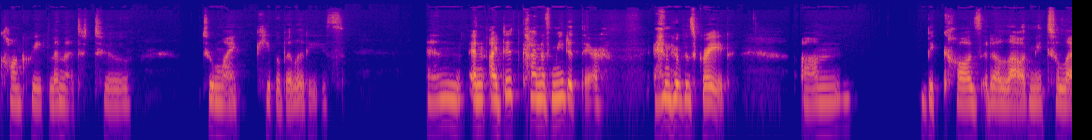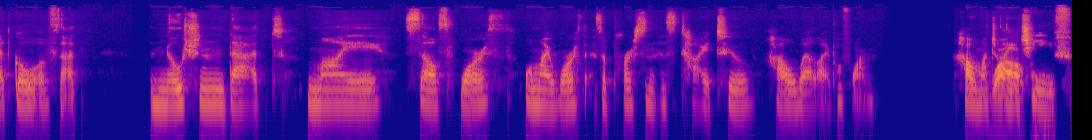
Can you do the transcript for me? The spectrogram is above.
concrete limit to to my capabilities, and and I did kind of meet it there, and it was great, um, because it allowed me to let go of that notion that my self worth or my worth as a person is tied to how well I perform, how much wow. I achieve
